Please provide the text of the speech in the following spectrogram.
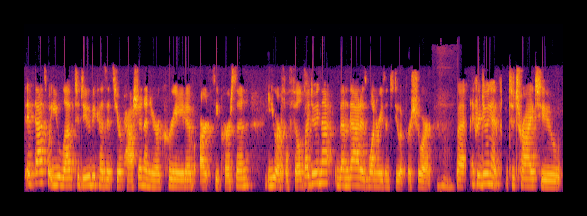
if that's what you love to do because it's your passion and you're a creative, artsy person, you are fulfilled by doing that, then that is one reason to do it for sure. Mm-hmm. But if you're doing it to try to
